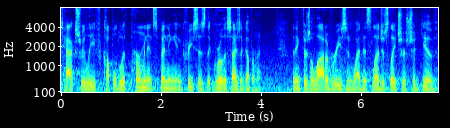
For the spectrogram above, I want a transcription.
tax relief coupled with permanent spending increases that grow the size of government. I think there's a lot of reason why this legislature should give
